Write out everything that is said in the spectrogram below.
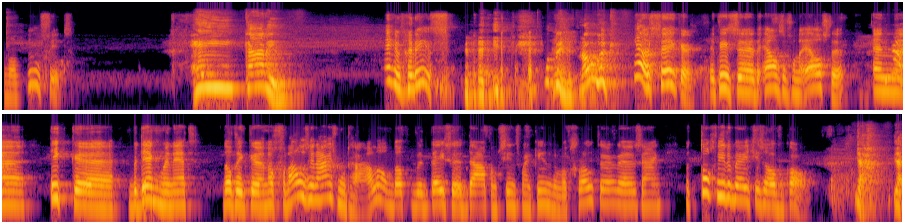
wel heel fit. Hey Karin. Hey, is? Hey, wat ben je vrolijk? Ja, zeker. Het is uh, de 11e van de 11e. En ja. uh, ik uh, bedenk me net dat ik nog van alles in huis moet halen. Omdat met deze datum, sinds mijn kinderen wat groter zijn, me toch weer een beetje is overkomen. Ja, ja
